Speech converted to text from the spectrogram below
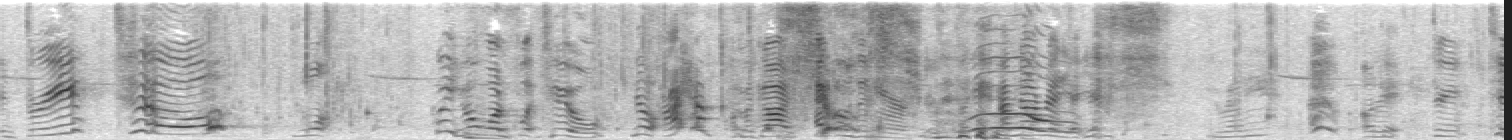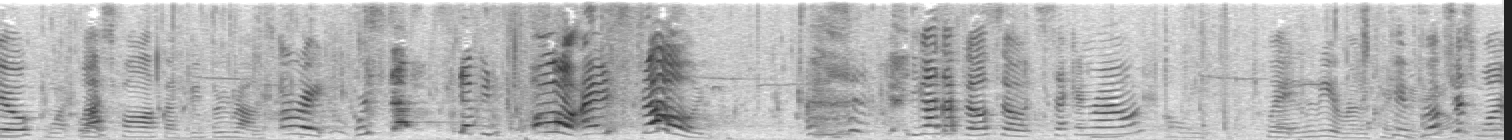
in three, two, one. Wait, you have one foot too. No, I have. Oh my gosh, Echo's in here. Okay, I'm not ready yet. Yes. You ready? Okay, three, two, one. Last fall off. We did three rounds. All right, we're ste- stepping. Oh, I just fell. you guys, I fell. So it's second round. Oh wait. Wait. It's gonna be a really quick Okay, video. Brooke just won,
